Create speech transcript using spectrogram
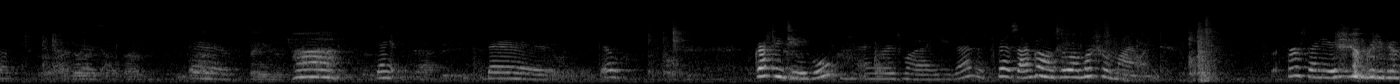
Up I know it's not that, it's There. not famous. Ah, for it, dang it's that big. There we go. Crafting table, and the reason why I need that is because I'm going to a mushroom island. First I need, I'm gonna go.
